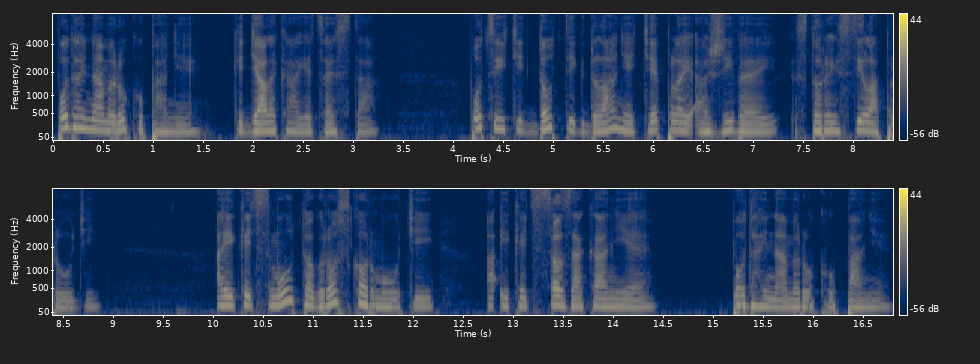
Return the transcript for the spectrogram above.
Podaj nám ruku, pane, keď ďaleká je cesta. Pocítiť dotyk dlane teplej a živej, z ktorej sila prúdi. Aj keď smútok rozkormúti a i keď slza kanie, podaj nám ruku, pane.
